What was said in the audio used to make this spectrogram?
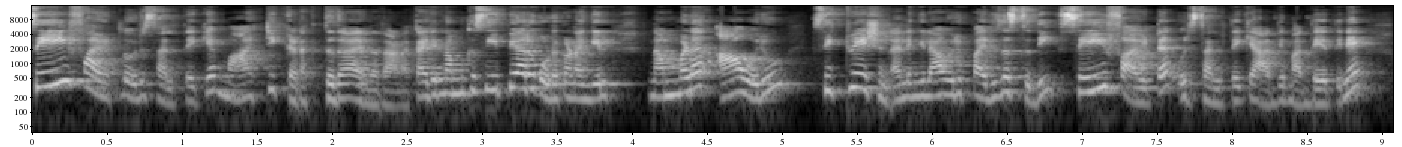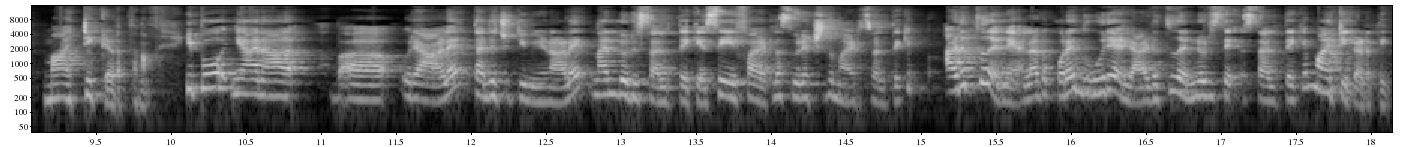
സേഫ് ആയിട്ടുള്ള ഒരു സ്ഥലത്തേക്ക് മാറ്റി കിടത്തുക എന്നതാണ്. കാര്യം നമുക്ക് സി പി ആർ കൊടുക്കണമെങ്കിൽ നമ്മൾ ആ ഒരു സിറ്റുവേഷൻ അല്ലെങ്കിൽ ആ ഒരു പരിതസ്ഥിതി സേഫ് ആയിട്ട് ഒരു സ്ഥലത്തേക്ക് ആദ്യം അദ്ദേഹത്തിനെ മാറ്റി കിടത്തണം ഇപ്പോൾ ഞാൻ ആ ഒരാളെ തലചുറ്റി വീണാളെ നല്ലൊരു സ്ഥലത്തേക്ക് സേഫ് ആയിട്ടുള്ള സുരക്ഷിതമായിട്ടുള്ള സ്ഥലത്തേക്ക് അടുത്ത് തന്നെ അല്ലാതെ കുറേ ദൂരെയല്ല അടുത്ത് തന്നെ ഒരു സ്ഥലത്തേക്ക് മാറ്റി കിടത്തി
